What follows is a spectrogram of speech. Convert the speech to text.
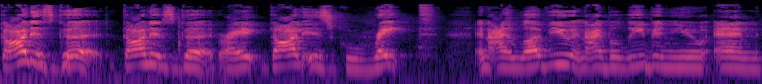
God is good. God is good, right? God is great. And I love you and I believe in you. And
